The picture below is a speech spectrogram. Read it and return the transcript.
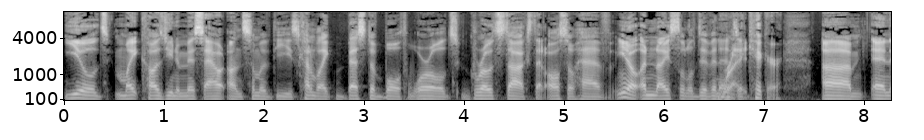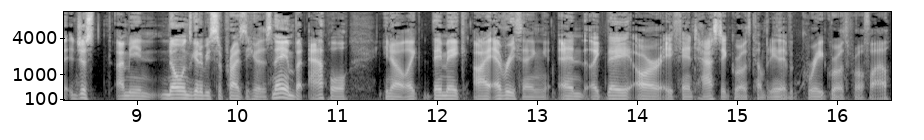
yields might cause you to miss out on some of these kind of like best of both worlds growth stocks that also have you know a nice little dividend right. kicker. Um, and just I mean, no one's going to be surprised to hear this name, but Apple, you know, like they make i everything, and like they are a fantastic growth company. They have a great growth profile,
